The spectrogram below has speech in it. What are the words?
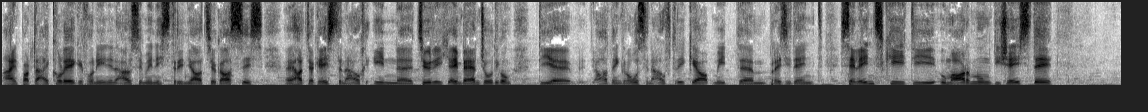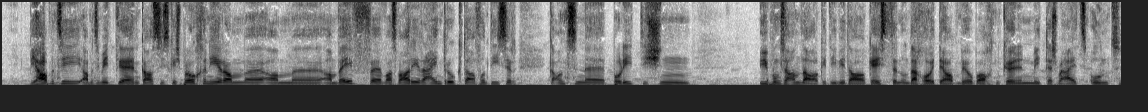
ein Parteikollege von Ihnen, Außenminister Ignazio Gassis, äh, hat ja gestern auch in äh, Zürich, äh, in Bern, Entschuldigung, die, äh, ja, den großen Auftritt gehabt mit ähm, Präsident Zelensky, die Umarmung, die Geste, wie haben Sie, haben Sie mit Herrn Gassis gesprochen hier am, äh, am, äh, am WEF? Äh, was war Ihr Eindruck da von dieser ganzen äh, politischen Übungsanlage, die wir da gestern und auch heute haben beobachten können mit der Schweiz und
